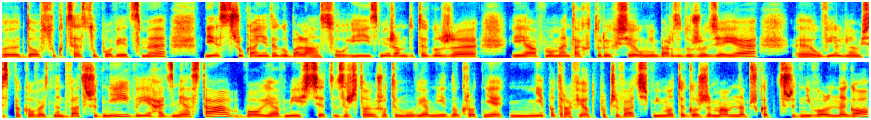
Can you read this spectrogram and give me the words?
e, do sukcesu powiedzmy jest szukanie tego balansu i zmierzam do tego, że ja w momentach, w których się u mnie bardzo dużo dzieje, uwielbiam się spakować na 2-3 dni, wyjechać z miasta, bo ja w mieście, zresztą już o tym mówiłam niejednokrotnie, nie potrafię odpoczywać, mimo tego, że mam na przykład trzy dni wolnego,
